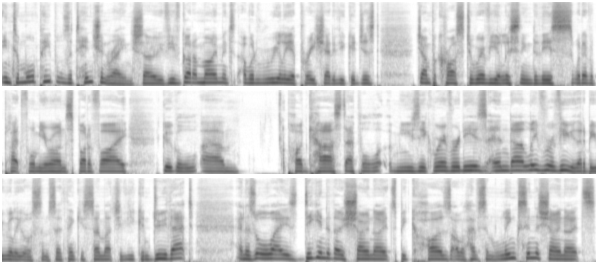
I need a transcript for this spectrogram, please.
into more people's attention range. So if you've got a moment, I would really appreciate if you could just jump across to wherever you're listening to this, whatever platform you're on Spotify, Google. Um, podcast, Apple Music, wherever it is, and uh, leave a review. That'd be really awesome. So thank you so much if you can do that. And as always, dig into those show notes because I will have some links in the show notes.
